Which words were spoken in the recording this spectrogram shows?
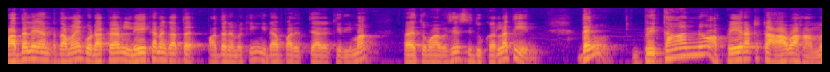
රදලයන්ට තමයි ගොඩක් වෙලාවට ලේඛනගත පදනමකින් ඉඩම් පරිත්‍යාග කිරීමක් රජතුමා විසින් සිදු කරලා තියෙන්නේ. දැන් බ්‍රිතාන්‍යෝ අපේ රටට ආවහම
